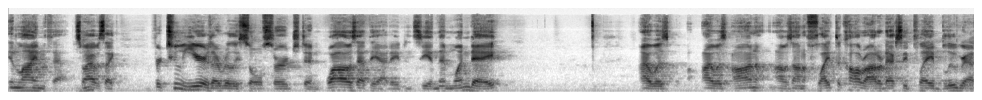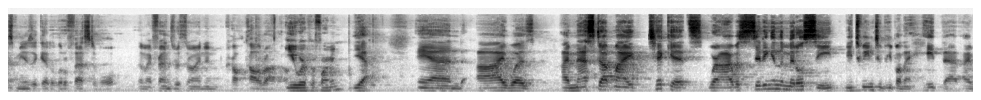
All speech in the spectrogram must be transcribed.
in line with that. So I was like, for two years I really soul searched, and while I was at the ad agency, and then one day I was I was on I was on a flight to Colorado to actually play bluegrass music at a little festival that my friends were throwing in Colorado. You were performing? yeah, and I was I messed up my tickets where I was sitting in the middle seat between two people, and I hate that. I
